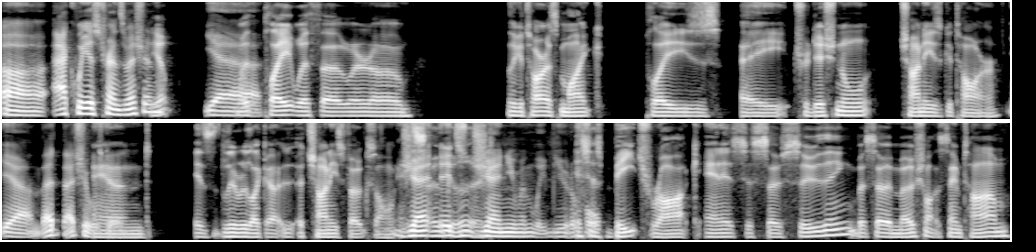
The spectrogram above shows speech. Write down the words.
uh, aqueous transmission. Yep. Yeah. With play with uh, where uh, the guitarist Mike plays a traditional Chinese guitar, yeah. That that shit was good. It's literally like a, a Chinese folk song. It's, Gen- so it's good. genuinely beautiful. It's just beach rock, and it's just so soothing, but so emotional at the same time.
